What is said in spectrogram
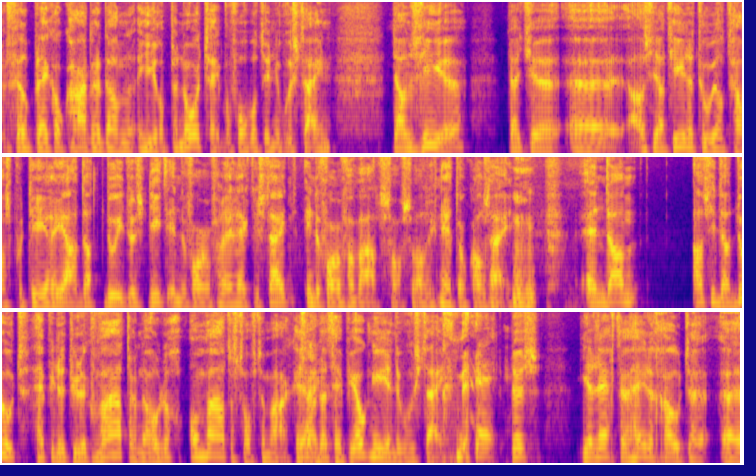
veel plekken ook harder dan hier op de Noordzee, bijvoorbeeld in de woestijn, dan zie je dat je, als je dat hier naartoe wilt transporteren, ja, dat doe je dus niet in de vorm van elektriciteit, in de vorm van waterstof, zoals ik net ook al zei. Mm -hmm. En dan als je dat doet, heb je natuurlijk water nodig om waterstof te maken. Ja, dat heb je ook niet in de woestijn. Nee. Dus je legt een hele grote uh,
